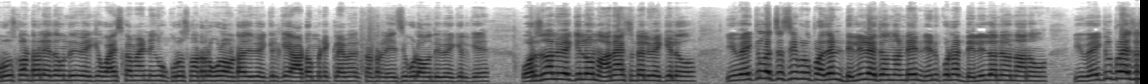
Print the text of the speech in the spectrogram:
క్రూజ్ కంట్రోల్ అయితే ఉంది vehicle voice commanding cruise control కూడా ఉంటుంది వెహికల్కి ఆటోమేటిక్ క్లైమేట్ కంట్రోల్ ఏసీ కూడా ఉంది వెహికల్కి original vehicle non accidental vehicle ఈ వెహికల్ వచ్చేసి ఇప్పుడు ప్రజెంట్ ఢిల్లీలో అయితే ఉందండి. నేను కూడా ఢిల్లీలోనే ఉన్నాను. ఈ వెహికల్ ప్రైస్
